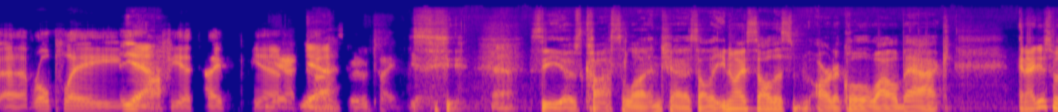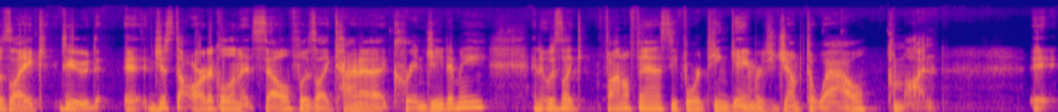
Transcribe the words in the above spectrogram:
a role play Yeah. mafia type yeah, Yeah, Yeah. Kung type. Yeah. yeah. CEOs cost a lot in chat. I saw that. You know, I saw this article a while back, and I just was like, dude, it, just the article in itself was like kind of cringy to me, and it was like Final Fantasy 14 gamers jump to WoW. Come on. It,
